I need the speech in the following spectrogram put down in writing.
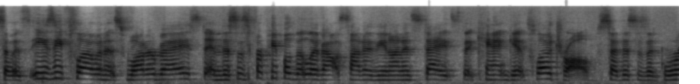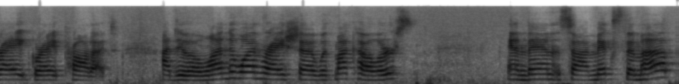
So it's easy flow and it's water based and this is for people that live outside of the United States that can't get Floetrol. So this is a great, great product. I do a one-to-one ratio with my colors and then so I mix them up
